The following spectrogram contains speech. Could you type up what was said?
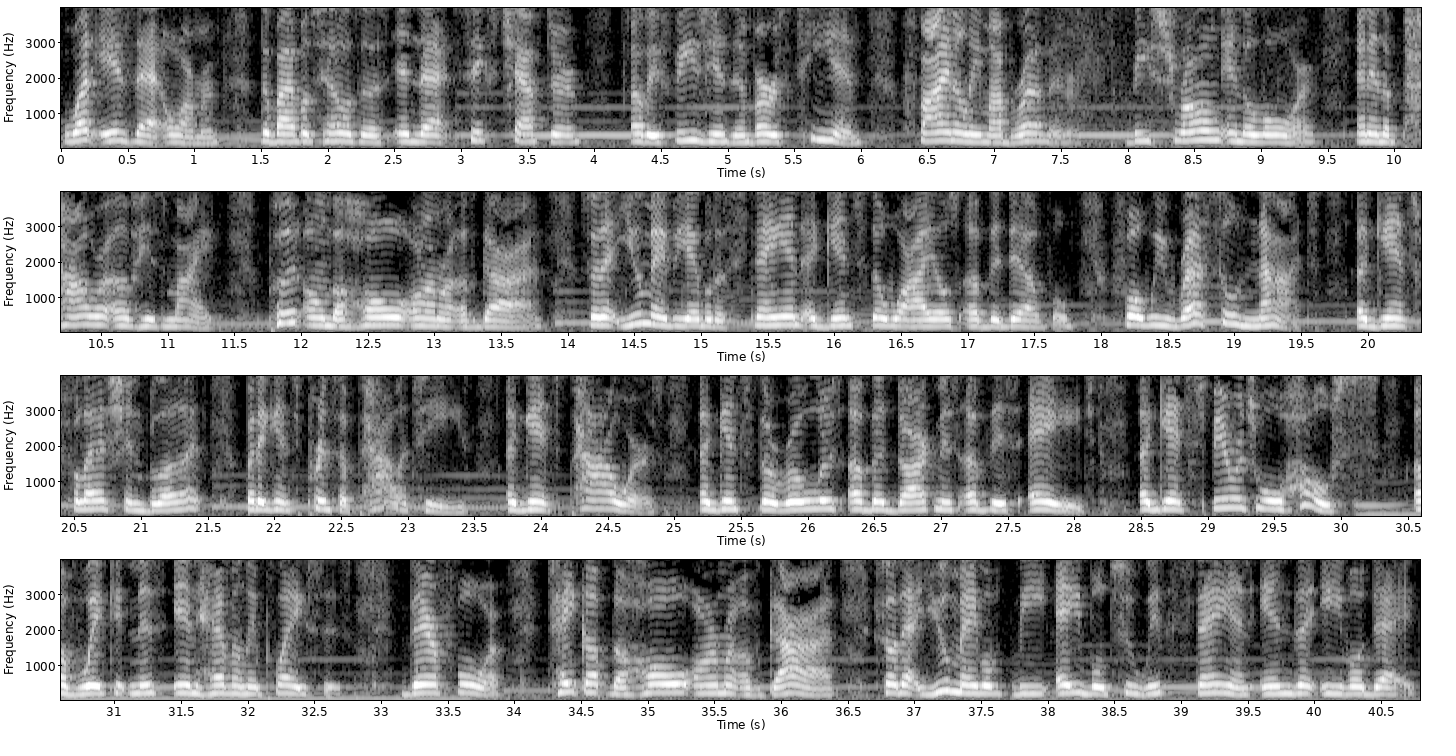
What is that armor? The Bible tells us in that sixth chapter of Ephesians in verse 10 finally, my brethren, be strong in the Lord and in the power of his might. Put on the whole armor of God, so that you may be able to stand against the wiles of the devil. For we wrestle not against flesh and blood, but against principalities, against powers, against the rulers of the darkness of this age, against spiritual hosts of wickedness in heavenly places. Therefore, take up the whole armor of God so that you may be able to withstand in the evil day.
